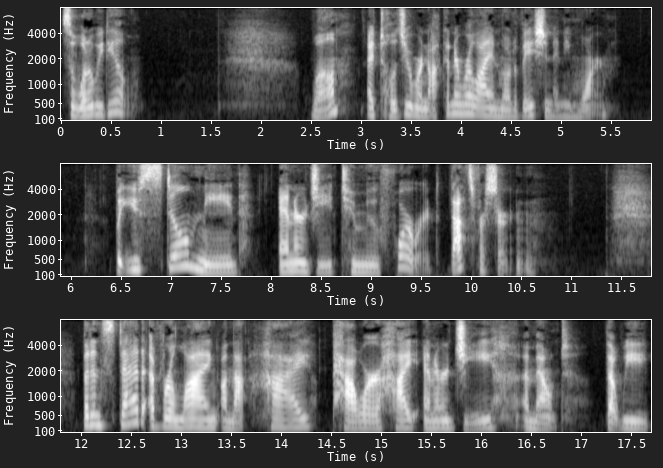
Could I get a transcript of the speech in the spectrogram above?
So what do we do? Well, I told you we're not going to rely on motivation anymore. But you still need energy to move forward. That's for certain. But instead of relying on that high power, high energy amount that we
